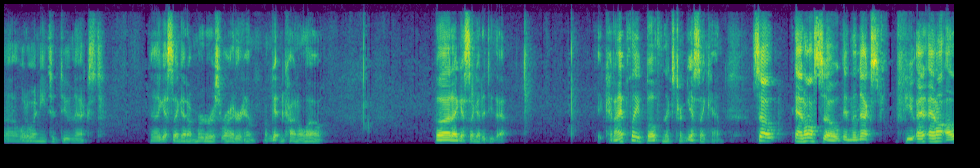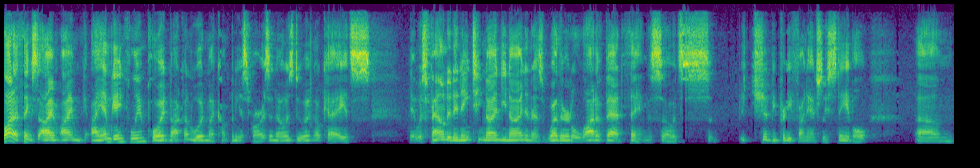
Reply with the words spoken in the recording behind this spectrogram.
uh, what do I need to do next? I guess I got a murderous rider him. I'm getting kind of low. But I guess I got to do that. Can I play both next turn? Yes, I can. So, and also in the next few, and, and a lot of things. I'm, I'm, I am gainfully employed. Knock on wood. My company, as far as I know, is doing okay. It's, it was founded in 1899 and has weathered a lot of bad things. So it's, it should be pretty financially stable. Um,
